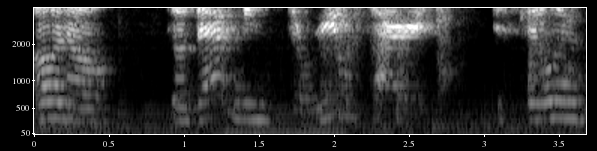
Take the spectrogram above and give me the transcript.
Oh no, so that means the real Cyrus still in.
